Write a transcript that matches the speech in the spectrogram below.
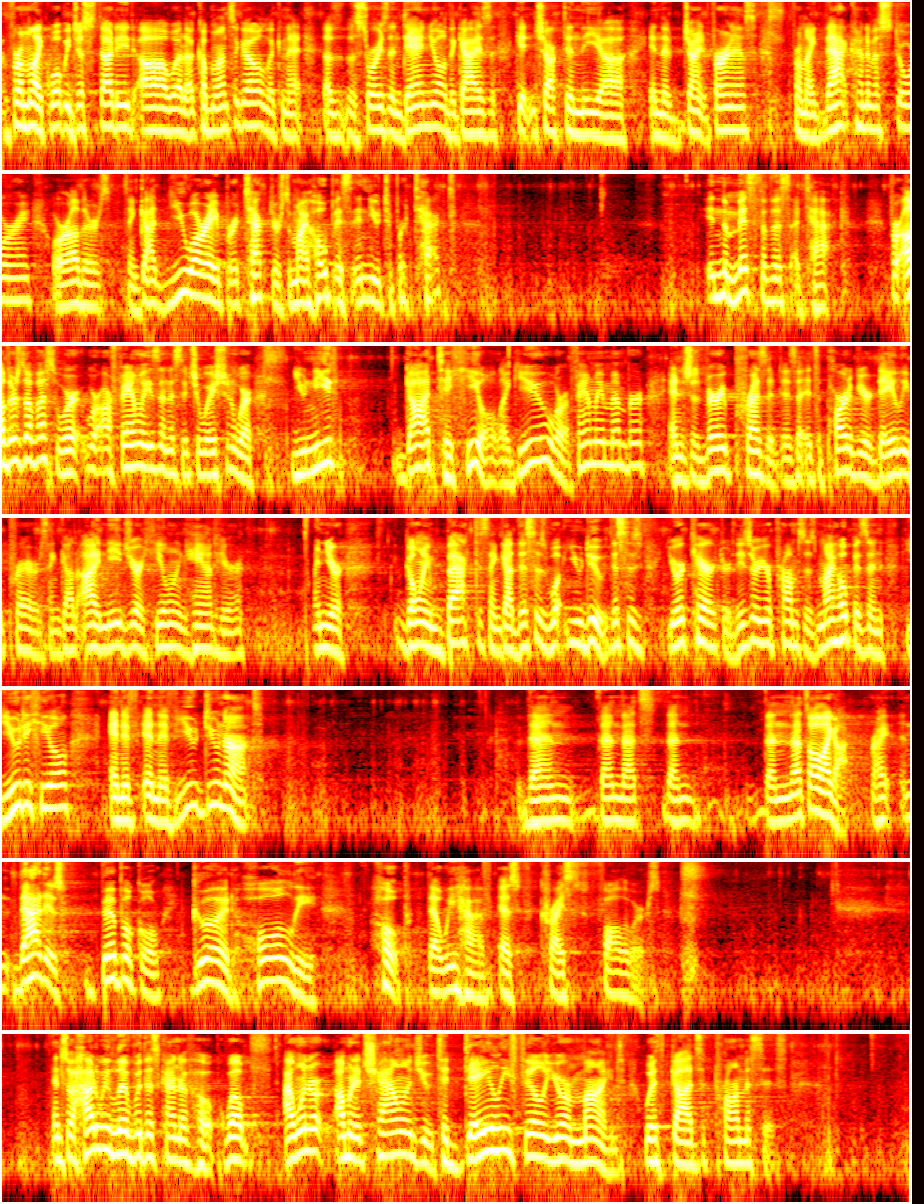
From like what we just studied, uh, what a couple months ago, looking at the, stories in Daniel, the guys getting chucked in the uh, in the giant furnace, from like that kind of a story, or others saying, "God, you are a protector, so my hope is in you to protect." In the midst of this attack, for others of us, where, where our family is in a situation where you need God to heal, like you or a family member, and it's just very present. It's a, it's a part of your daily prayers saying, God, I need your healing hand here. And you're going back to saying, God, this is what you do. This is your character. These are your promises. My hope is in you to heal. And if, and if you do not, then, then, that's, then, then that's all I got, right? And that is biblical good, holy hope that we have as Christ's followers. And so, how do we live with this kind of hope? Well, I want to I want to challenge you to daily fill your mind with God's promises,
